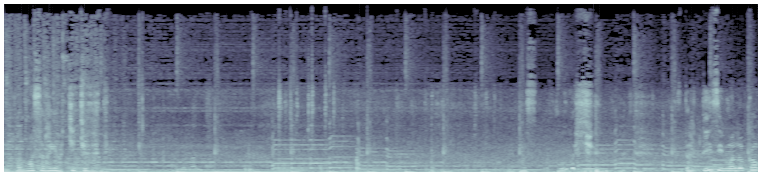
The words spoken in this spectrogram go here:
El famoso río Chiches. Uy, está altísimo, loco.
